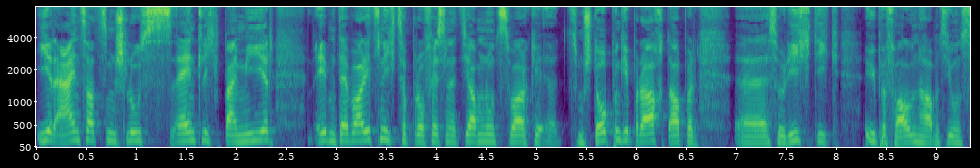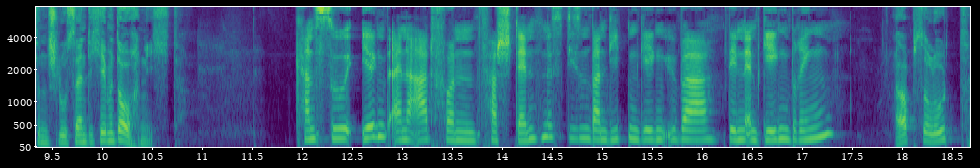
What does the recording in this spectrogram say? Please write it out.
ihr Einsatz im Schluss endlich bei mir, eben der war jetzt nicht so professionell, sie haben uns zwar zum Stoppen gebracht, aber äh, so richtig überfallen haben sie uns dann schlussendlich eben doch nicht. Kannst du irgendeine Art von Verständnis diesen Banditen gegenüber denen entgegenbringen? Absolut.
